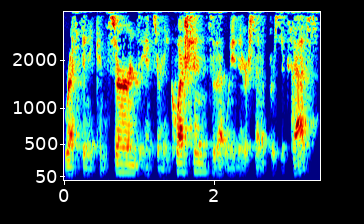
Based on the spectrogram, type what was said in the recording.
rest any concerns, answer any questions, so that way they're set up for success.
